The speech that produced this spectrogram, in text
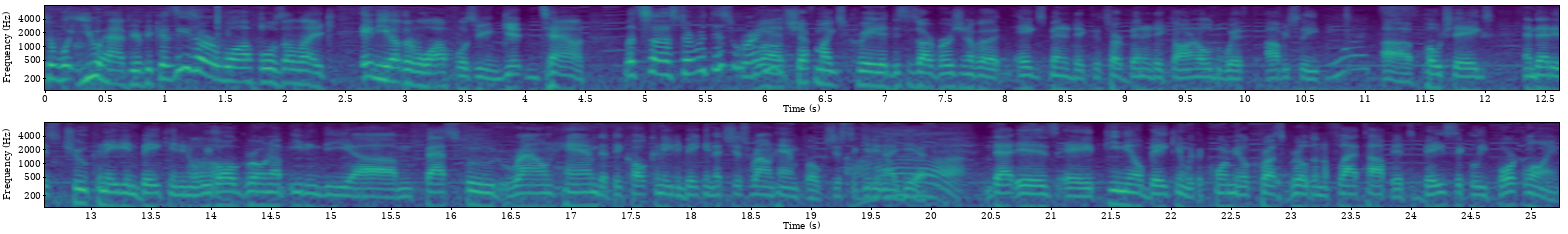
to what you have here because these are waffles unlike any other waffles you can get in town. Let's uh, start with this one right Well, here. Chef Mike's created. This is our version of an eggs Benedict. It's our Benedict Arnold with obviously uh, poached eggs, and that is true Canadian bacon. You know, we've all grown up eating the um, fast food round ham that they call Canadian bacon. That's just round ham, folks. Just to give you an idea. That is a peameal bacon with a cornmeal crust grilled on a flat top. It's basically pork loin.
